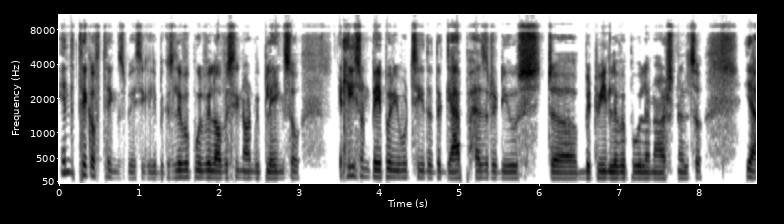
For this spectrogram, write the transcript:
in the thick of things basically because liverpool will obviously not be playing. So at least on paper you would see that the gap has reduced uh, between liverpool and arsenal. So yeah.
